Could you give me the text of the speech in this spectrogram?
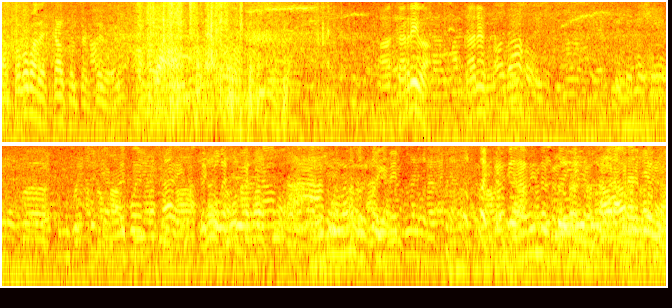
Tampoco va descalzo el tercero. Hasta arriba. se pueden pasar, ¿eh? No sé cómo Ahora, ahora entiendo.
